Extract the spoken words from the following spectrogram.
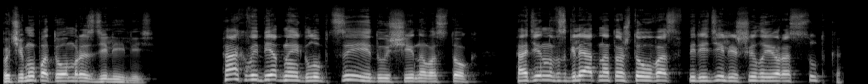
Почему потом разделились? Ах, вы бедные глупцы, идущие на восток. Один взгляд на то, что у вас впереди, лишил ее рассудка.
